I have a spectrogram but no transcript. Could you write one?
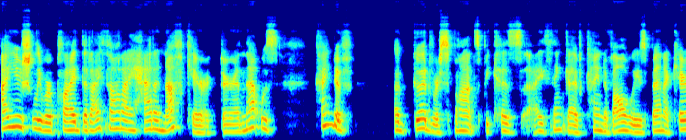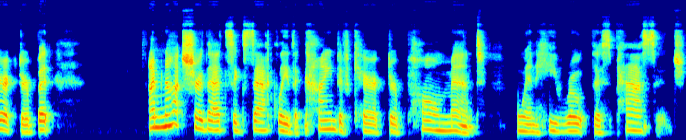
I usually replied that I thought I had enough character, and that was kind of a good response because I think I've kind of always been a character, but I'm not sure that's exactly the kind of character Paul meant when he wrote this passage.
